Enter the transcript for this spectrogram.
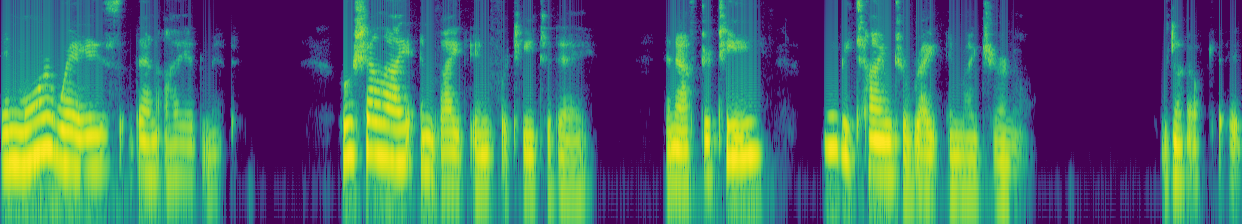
in more ways than I admit. Who shall I invite in for tea today? And after tea, maybe time to write in my journal. okay,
